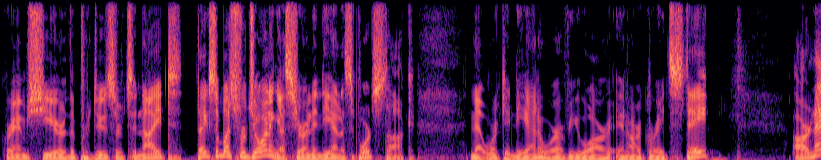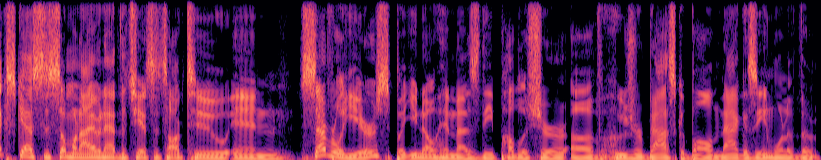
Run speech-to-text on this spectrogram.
Graham Shear, the producer tonight. Thanks so much for joining us here on Indiana Sports Talk, Network Indiana, wherever you are in our great state. Our next guest is someone I haven't had the chance to talk to in several years, but you know him as the publisher of Hoosier Basketball Magazine, one of the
